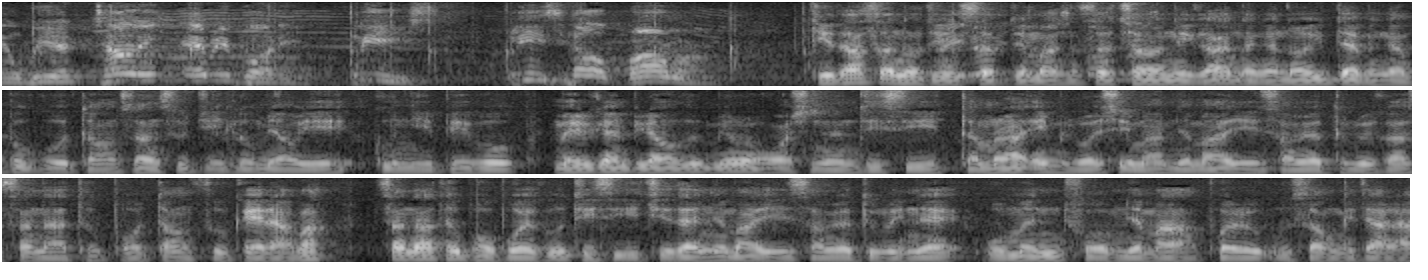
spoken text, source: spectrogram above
And we are telling everybody, please, please help Burma. ဒေသစံတော်ချိန်စက်တင်ဘာ26ရက်နေ့ကနိုင်ငံတော်၏တာဝန်ခံပုဂ္ဂိုလ်တောင်ဆန်းစုကြည်လွှတ်မြောက်ရေးအကူအညီပေးဖို့ American ပြည်ထောင်စုမြို့တော် Washington DC သမ္မတအိမ်ဖြူတော်ရှိမှမြန်မာရေးဆောင်ရွက်သူတွေကဆန္ဒထုတ်ဖော်တောင်းဆိုခဲ့တာပါ ဆန္ဒထုတ်ဖော်ပွဲကို DC အခြေစိုက်မြန်မာရေးဆောင်ရွက်သူတွေနဲ့ Women for Myanmar အဖွဲ့တို့ဦးဆောင်ခဲ့ကြတာ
